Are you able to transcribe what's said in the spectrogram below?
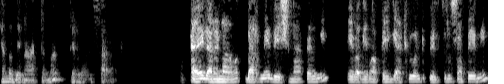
හැම දිනාටම දරුවන් සරණයි. පැය ගණනාවක් ධර්මයේ දේශනා කරමින් ඒ වගේම අපේ ගැටළු වලට පිළිතුරු සපයමින්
